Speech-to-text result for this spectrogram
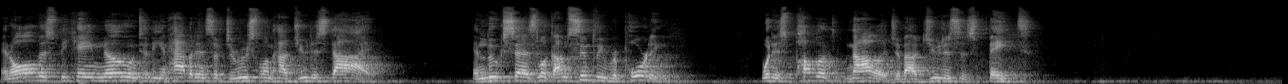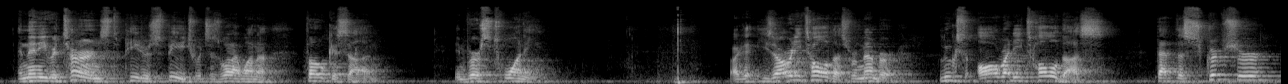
And all this became known to the inhabitants of Jerusalem how Judas died. And Luke says, Look, I'm simply reporting what is public knowledge about Judas's fate. And then he returns to Peter's speech, which is what I want to focus on in verse 20. He's already told us, remember, Luke's already told us that the scripture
